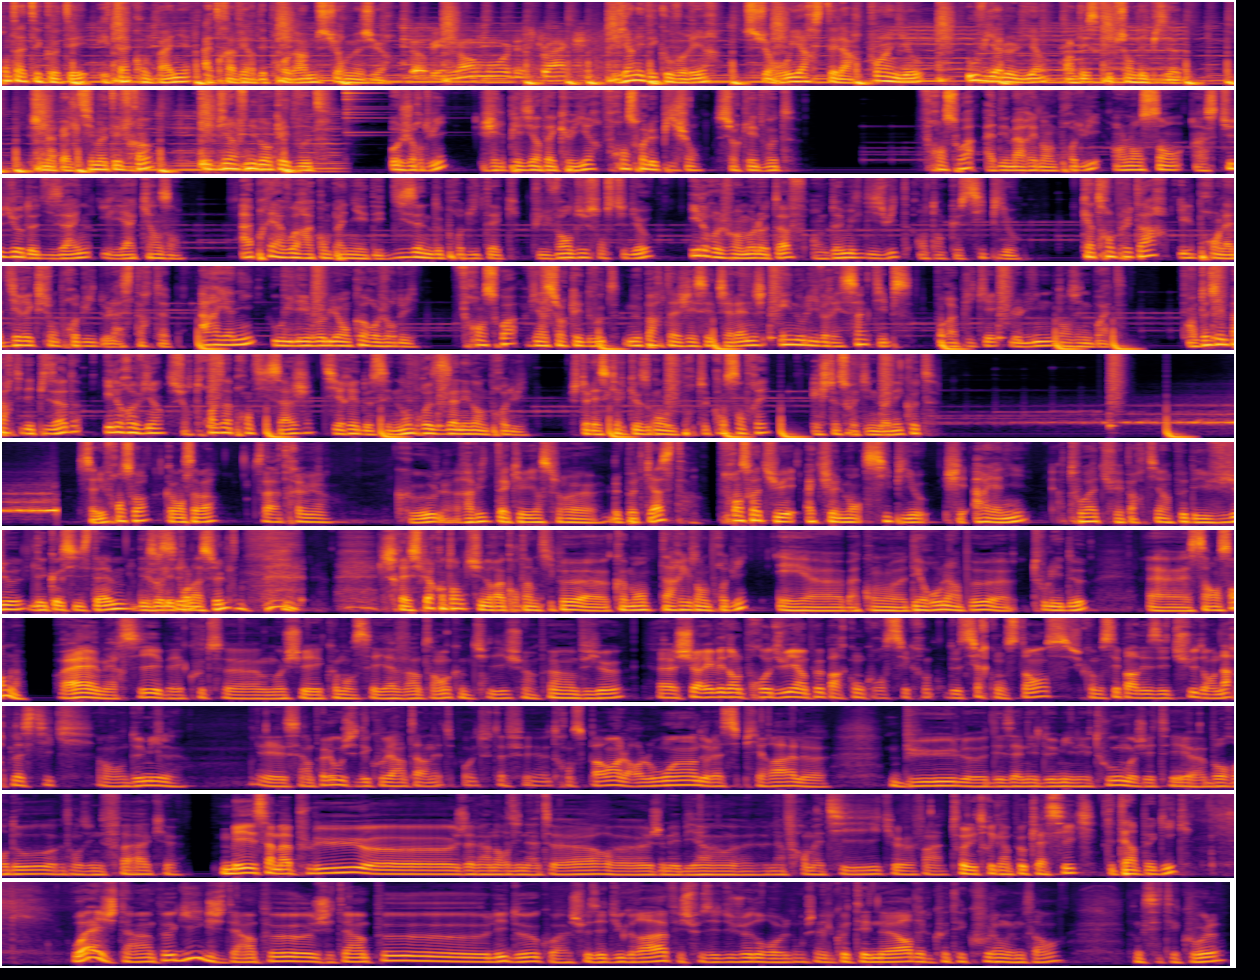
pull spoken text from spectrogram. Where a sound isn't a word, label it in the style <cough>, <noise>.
sont à tes côtés et t'accompagnent à travers des programmes sur mesure. No. Viens les découvrir sur wearestellar.io ou via le lien en description de l'épisode. Je m'appelle Timothée Frein et bienvenue dans Clé de voûte. Aujourd'hui, j'ai le plaisir d'accueillir François Le Pichon sur Clé de voûte. François a démarré dans le produit en lançant un studio de design il y a 15 ans. Après avoir accompagné des dizaines de produits tech puis vendu son studio, il rejoint Molotov en 2018 en tant que CPO. Quatre ans plus tard, il prend la direction produit de la startup Ariani où il évolue encore aujourd'hui. François vient sur Clé de voûte nous partager ses challenges et nous livrer 5 tips pour appliquer le lean dans une boîte. En deuxième partie d'épisode, il revient sur trois apprentissages tirés de ses nombreuses années dans le produit. Je te laisse quelques secondes pour te concentrer et je te souhaite une bonne écoute. Salut François, comment ça va? Ça va très bien. Cool, ravi de t'accueillir sur euh, le podcast. François, tu es actuellement CPO chez Ariani. Toi, tu fais partie un peu des vieux de l'écosystème. Désolé Merci. pour l'insulte. <laughs> Je serais super content que tu nous racontes un petit peu euh, comment tu arrives dans le produit et euh, bah, qu'on euh, déroule un peu tous les deux ça ensemble. Ouais, merci. Bah, écoute, euh, moi j'ai commencé il y a 20 ans, comme tu dis, je suis un peu un vieux. Euh, je suis arrivé dans le produit un peu par concours de circonstances. J'ai commencé par des études en art plastique en 2000. Et c'est un peu là où j'ai découvert Internet, pour être tout à fait euh, transparent. Alors loin de la spirale euh, bulle euh, des années 2000 et tout. Moi j'étais à Bordeaux, dans une fac. Mais ça m'a plu, euh, j'avais un ordinateur, euh, j'aimais bien euh, l'informatique, enfin tous les trucs un peu classiques. T'étais un peu geek? Ouais, j'étais un peu geek, j'étais un peu, j'étais un peu les deux quoi. Je faisais du graphe et je faisais du jeu de rôle, donc j'avais le côté nerd et le côté cool en même temps. Donc c'était cool.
